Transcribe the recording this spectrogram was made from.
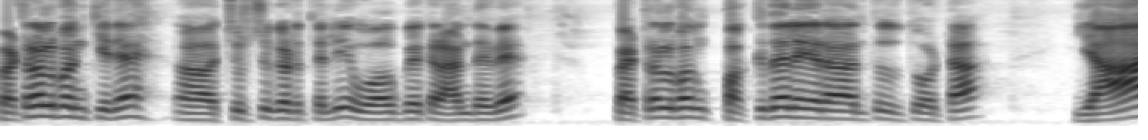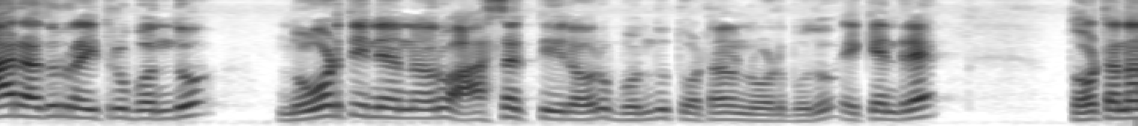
ಪೆಟ್ರೋಲ್ ಬಂಕ್ ಇದೆ. ಚುರ್ಚುಘಟ್ಟದಲ್ಲಿ ಹೋಗ್ಬೇಕಾದ್ರೆ ಅಂದವೆ ಪೆಟ್ರೋಲ್ ಬಂಕ್ ಪಕ್ಕದಲ್ಲೇ ಇರೋ ಅಂಥದ್ದು ತೋಟ. ಯಾರಾದರೂ ರೈತರು ಬಂದು ನೋಡ್ತೀನಿ ಅನ್ನೋರು ಆಸಕ್ತಿ ಇರೋರು ಬಂದು ತೋಟನ ನೋಡ್ಬೋದು. ಏಕೆಂದರೆ ತೋಟನ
